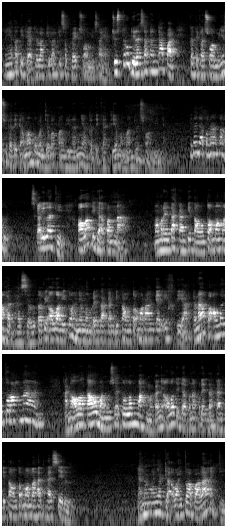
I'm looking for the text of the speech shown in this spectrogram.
Ternyata tidak ada laki-laki sebaik suami saya Justru dirasakan kapan? Ketika suaminya sudah tidak mampu menjawab panggilannya Ketika dia memanggil suaminya Kita tidak pernah tahu Sekali lagi Allah tidak pernah memerintahkan kita untuk memahat hasil Tapi Allah itu hanya memerintahkan kita untuk merangkai ikhtiar Kenapa? Allah itu Rahman Karena Allah tahu manusia itu lemah Makanya Allah tidak pernah perintahkan kita untuk memahat hasil Ya namanya dakwah itu apa lagi?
